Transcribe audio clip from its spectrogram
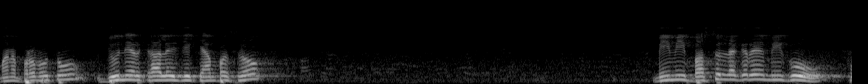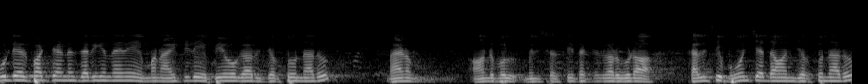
మన ప్రభుత్వం జూనియర్ కాలేజీ క్యాంపస్లో. మీ మీ బస్సుల దగ్గరే మీకు ఫుడ్ ఏర్పాటు చేయడం జరిగిందని మన ఐటీడీ పిఓ గారు చెప్తున్నారు. మేడం ఆనరబుల్ మినిస్టర్ సీతక్క గారు కూడా కలిసి భోంచేద్దామని చెప్తున్నారు.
